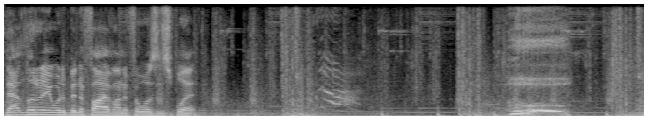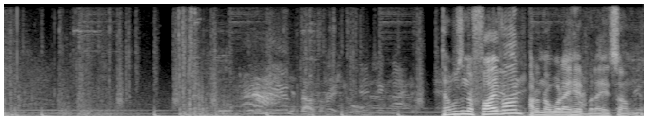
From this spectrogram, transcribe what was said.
That literally would have been a five on if it wasn't split. that wasn't a five on? I don't know what I hit, but I hit something.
